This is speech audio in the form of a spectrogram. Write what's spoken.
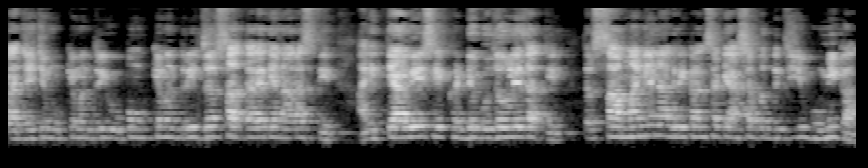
राज्याचे मुख्यमंत्री उपमुख्यमंत्री जर साताऱ्यात येणार असतील आणि त्यावेळेस हे खड्डे बुजवले जातील तर सामान्य नागरिकांसाठी अशा पद्धतीची भूमिका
